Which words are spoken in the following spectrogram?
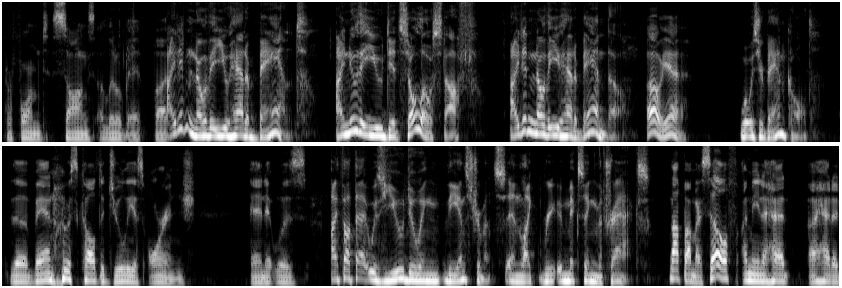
performed songs a little bit. But I didn't know that you had a band. I knew that you did solo stuff. I didn't know that you had a band though. Oh yeah. What was your band called? The band was called the Julius Orange, and it was. I thought that was you doing the instruments and like re- mixing the tracks. Not by myself. I mean, I had I had a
